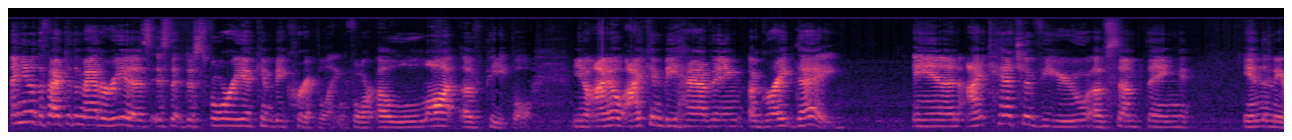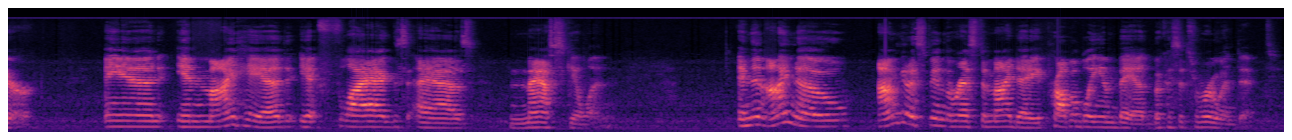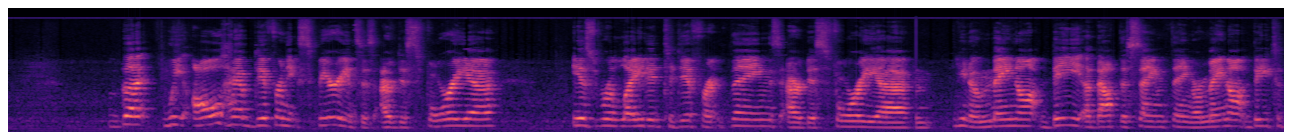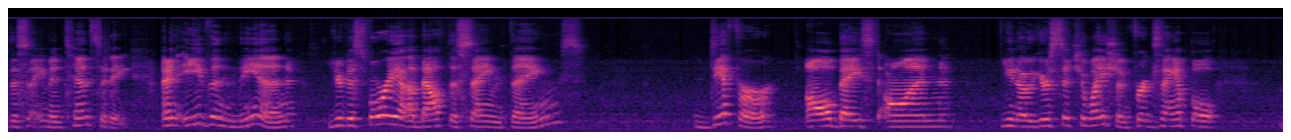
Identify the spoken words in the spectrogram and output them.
And you know, the fact of the matter is, is that dysphoria can be crippling for a lot of people. You know, I know I can be having a great day and I catch a view of something in the mirror. And in my head, it flags as masculine. And then I know I'm going to spend the rest of my day probably in bed because it's ruined it. But we all have different experiences. Our dysphoria is related to different things. Our dysphoria, you know, may not be about the same thing or may not be to the same intensity. And even then, your dysphoria about the same things differ all based on, you know, your situation. For example,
